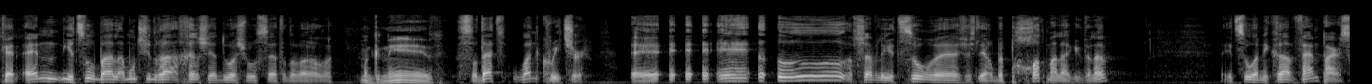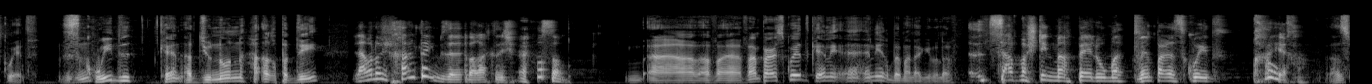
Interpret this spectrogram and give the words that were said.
כן, אין יצור בעל עמוד שדרה אחר שידוע שהוא עושה את הדבר הזה. מגניב. So that's one creature. אה, אה, אה, עכשיו ליצור שיש לי הרבה פחות מה להגיד עליו. יצור הנקרא Vampire Squid. Squid? כן, הדיונון הערפדי. למה לא התחלת עם זה ברק? זה נשמע awesome. ה-Vampire Squid, כן, אין לי- הרבה מה להגיד עליו. צב משתין מהפה לעומת Vampire Squid. בחייך. אז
